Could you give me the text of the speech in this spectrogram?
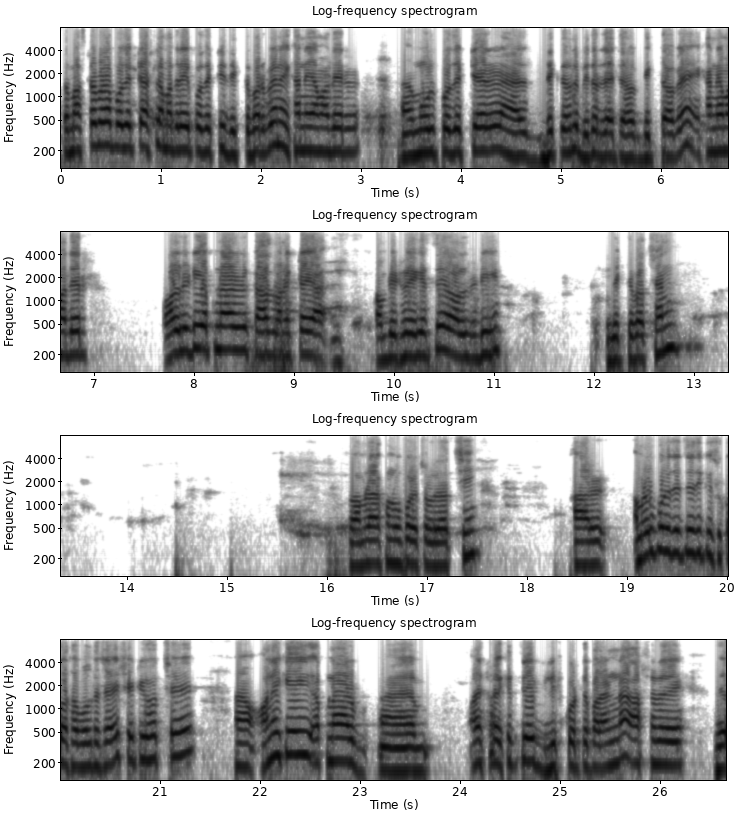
তো মাস্টারপাড়া প্রজেক্টে আসলে আমাদের এই প্রজেক্টটি দেখতে পারবেন। এখানে আমাদের মূল প্রজেক্টের দেখতে হলে ভিতরে যাইতে হবে, দেখতে হবে। এখানে আমাদের অলরেডি আপনার কাজ অনেকটাই কমপ্লিট হয়ে গেছে অলরেডি দেখতে পাচ্ছেন? তো আমরা এখন উপরে চলে যাচ্ছি। আর আমরা উপরে যেতে যদি কিছু কথা বলতে চাই, সেটি হচ্ছে অনেকেই আপনার অনেক ক্ষেত্রে বিলিভ করতে পারেন না। আসলে যে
